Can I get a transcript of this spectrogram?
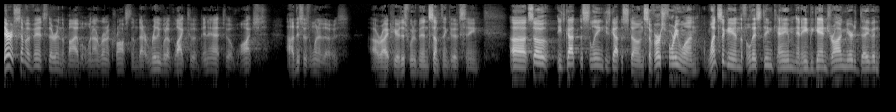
there are some events that are in the Bible when I run across them that I really would have liked to have been at, to have watched. Uh, this is one of those. right here. This would have been something to have seen. Uh, so he's got the sling, he's got the stone. So, verse 41 once again, the Philistine came and he began drawing near to David,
